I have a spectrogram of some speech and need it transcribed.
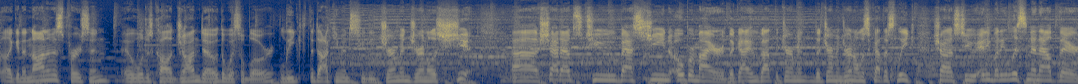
like an anonymous person, uh, we'll just call it John Doe, the whistleblower, leaked the documents to the German journalist. Shit. Uh, shout outs to Bastian Obermayer, the guy who got the German the German journalist who got this leak. Shout outs to anybody listening out there.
